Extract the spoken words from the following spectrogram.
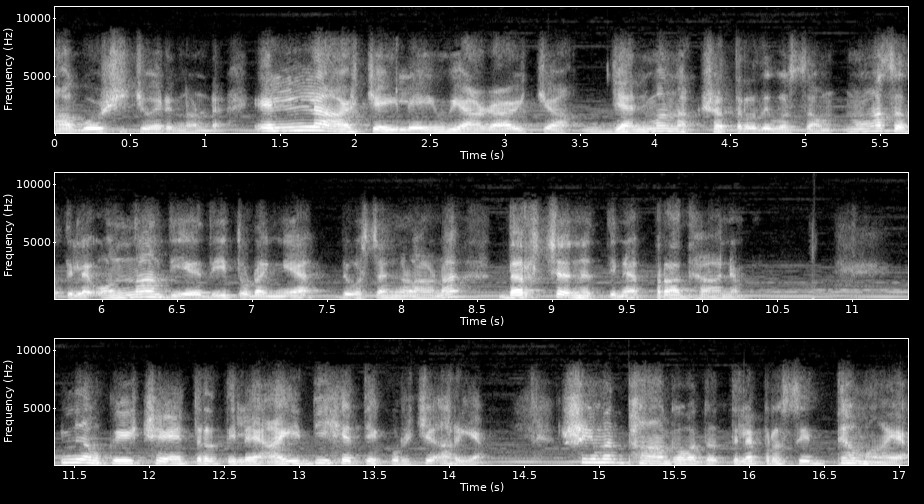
ആഘോഷിച്ചു വരുന്നുണ്ട്. എല്ലാ ആഴ്ചയിലെയും വ്യാഴാഴ്ച ജന്മനക്ഷത്ര ദിവസം മാസത്തിലെ ഒന്നാം തീയതി തുടങ്ങിയ ദിവസങ്ങളാണ് ദർശനത്തിന് പ്രധാനം ഇനി നമുക്ക് ഈ ക്ഷേത്രത്തിലെ ഐതിഹ്യത്തെക്കുറിച്ച് അറിയാം. ശ്രീമദ് ഭാഗവതത്തിലെ പ്രസിദ്ധമായ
